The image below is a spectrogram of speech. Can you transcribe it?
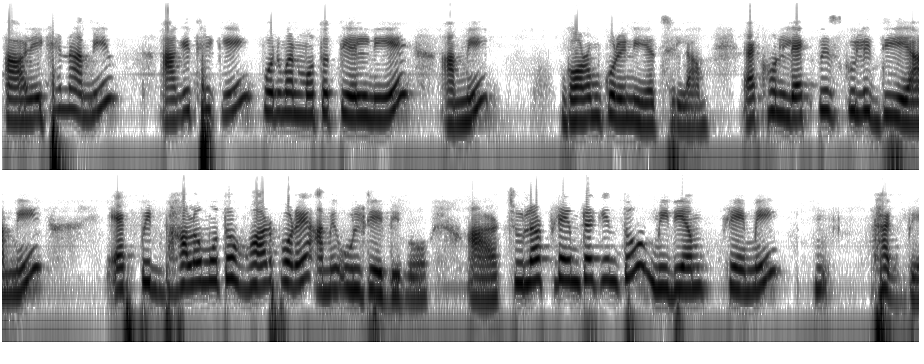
আর এখানে আমি আগে থেকেই পরিমাণ মতো তেল নিয়ে আমি গরম করে নিয়েছিলাম। এখন লেগ পিসগুলি দিয়ে আমি এক পিঠ ভালো মতো হওয়ার পরে আমি উল্টে দিব। আর চুলার ফ্লেমটা কিন্তু মিডিয়াম ফ্লেমেই থাকবে।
